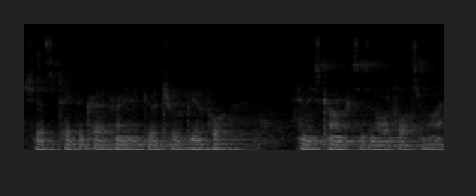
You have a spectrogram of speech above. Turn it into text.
She has to take the credit for anything good, true, beautiful in these conferences, and all faults are mine.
